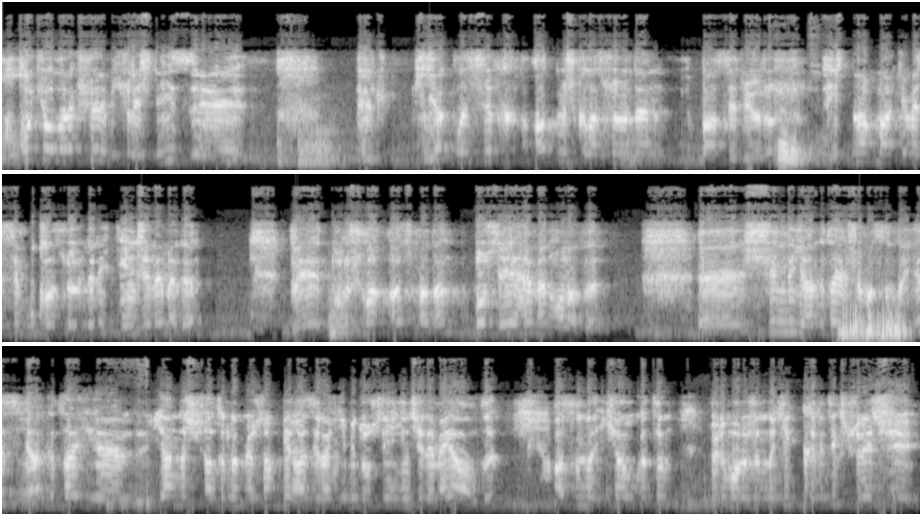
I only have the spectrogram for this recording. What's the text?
hukuki olarak şöyle bir süreçteyiz. E, e, yaklaşık 60 klasörden bahsediyoruz. Evet. İstinaf Mahkemesi bu klasörleri incelemeden ve duruşma açmadan dosyayı hemen onadı. Ee, şimdi Yargıtay aşamasındayız. Yargıtay e, yanlış hatırlamıyorsam 1 Haziran gibi dosyayı incelemeye aldı. Aslında iki avukatın ölüm orucundaki kritik süreci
